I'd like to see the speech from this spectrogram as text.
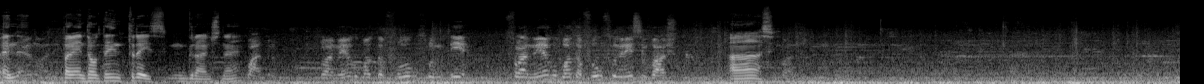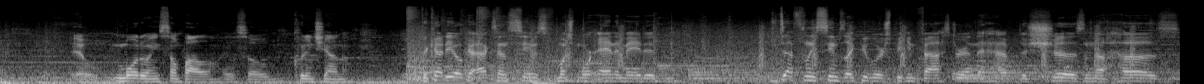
é Menores. então tem três grandes, né? Quatro. Flamengo, Botafogo, Fluminense. Flamengo, Botafogo, Fluminense e Vasco. Ah, sim. Quatro. Eu moro em São Paulo, eu sou corintiano. The Carioca accent seems much more animated. Definitely seems like people are speaking faster and they have the sh's and the h's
